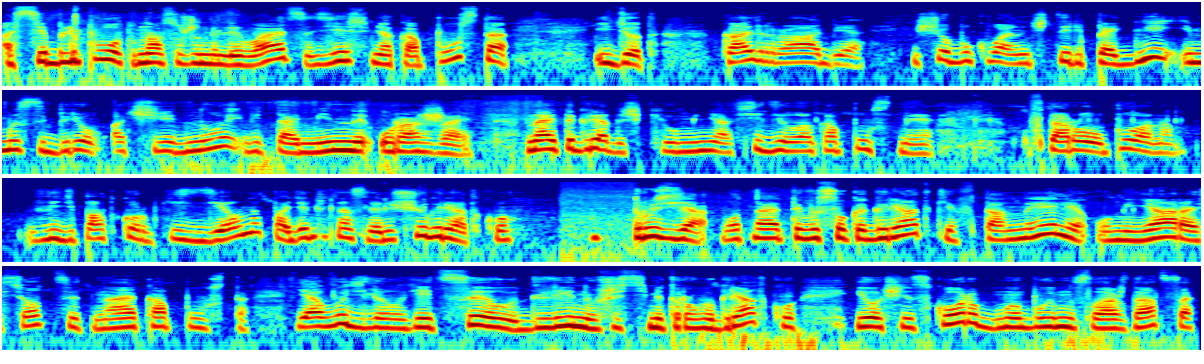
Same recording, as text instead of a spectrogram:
а стеблеплод у нас уже наливается. Здесь у меня капуста идет кальраби. Еще буквально 4-5 дней, и мы соберем очередной витаминный урожай. На этой грядочке у меня все дела капустные второго плана в виде подкормки сделаны. Пойдемте на следующую грядку. Друзья, вот на этой высокой грядке в тоннеле у меня растет цветная капуста. Я выделила ей целую длинную 6-метровую грядку, и очень скоро мы будем наслаждаться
